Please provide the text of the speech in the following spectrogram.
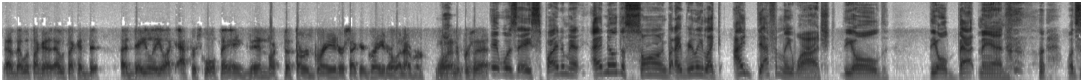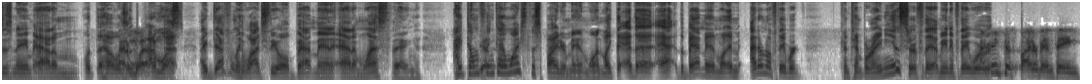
that, that was like a that was like a, a daily like after school thing in like the third grade or second grade or whatever. One hundred percent. It was a Spider-Man. I know the song, but I really like. I definitely watched the old, the old Batman. What's his name? Adam. What the hell was Adam it? West. Adam West. I definitely watched the old Batman Adam West thing. I don't Yeah. think I watched the Spider-Man one, like the the the Batman one. And I don't know if they were contemporaneous or if they. I mean, if they were. I think the Spider-Man thing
